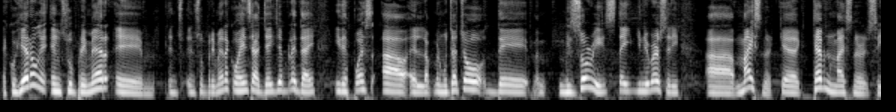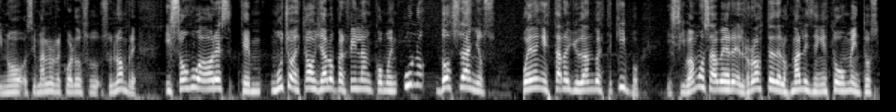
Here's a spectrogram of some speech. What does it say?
Escogieron en, su primer eh, en, su primera escogencia a JJ Bleday y después a el, el muchacho de Missouri State University, a Meissner, que Kevin Meissner, si, no, si mal no recuerdo su, su, nombre. Y son jugadores que muchos scouts ya lo perfilan como en uno, dos años pueden estar ayudando a este equipo. Y si vamos a ver el roster de los Marlins en estos momentos,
